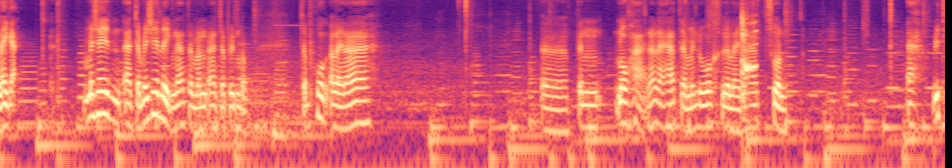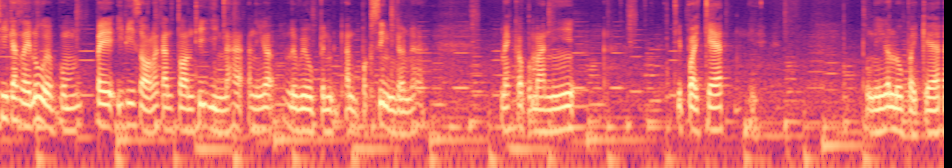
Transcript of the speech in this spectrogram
เหล็กอะ ไม่ใช่อาจจะไม่ใช่เหล็กนะ แต่มันอาจจะเป็นแบบจะพวกอะไรนะ เออเป็นโลหะนั่นแหละฮะ แต่ไม่รู้ว่าคืออะไรนะส่วนอะวิธีการใส่ลูกผมไป EP 2 แล้วกันตอนที่ยิงนะฮะ อันนี้ก็รีวิวเป็นอันบ็อกซิ่งกันนะฮะ แม็กก็ประมาณนี้ ที่ปล่อยแก๊สตรงนี้ก็รูปล่อยแก๊ส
